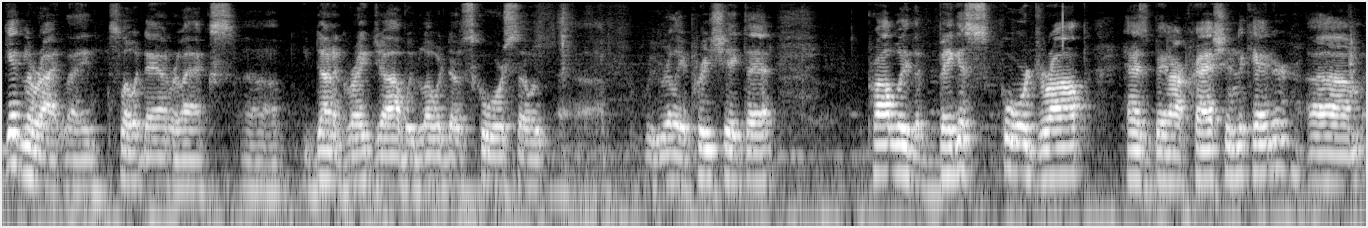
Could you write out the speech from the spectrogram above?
get in the right lane, slow it down, relax. Uh, you've done a great job. We've lowered those scores, so uh, we really appreciate that. Probably the biggest score drop has been our crash indicator, um,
